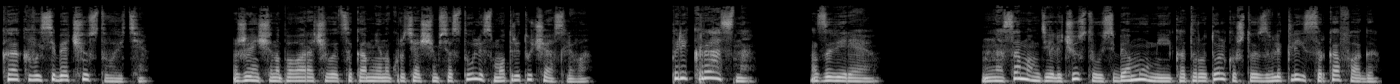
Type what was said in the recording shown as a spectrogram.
как вы себя чувствуете?» Женщина поворачивается ко мне на крутящемся стуле, смотрит участливо. «Прекрасно», — заверяю. На самом деле чувствую себя мумией, которую только что извлекли из саркофага.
